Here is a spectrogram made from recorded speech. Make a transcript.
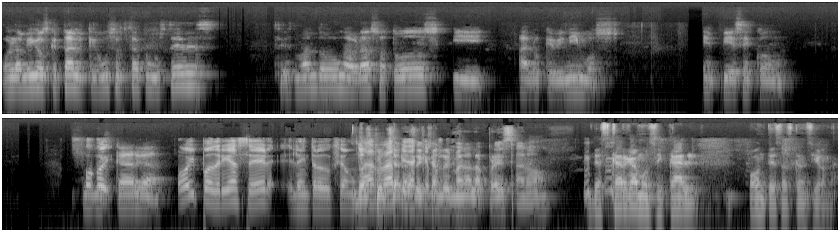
Hola amigos, ¿qué tal? Qué gusto estar con ustedes. Les mando un abrazo a todos y a lo que vinimos. Empiecen con su Hoy- descarga. Hoy podría ser la introducción Dos más rápida de que Carlos a la presa, ¿no? Descarga musical, ponte esas canciones.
